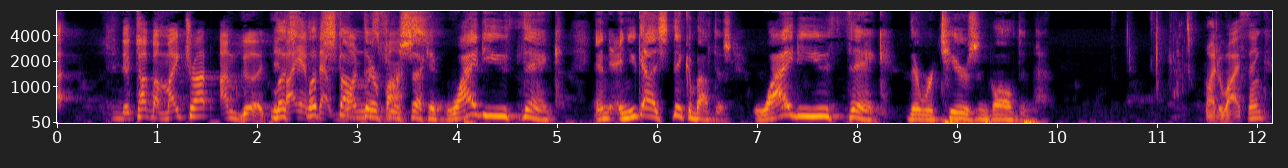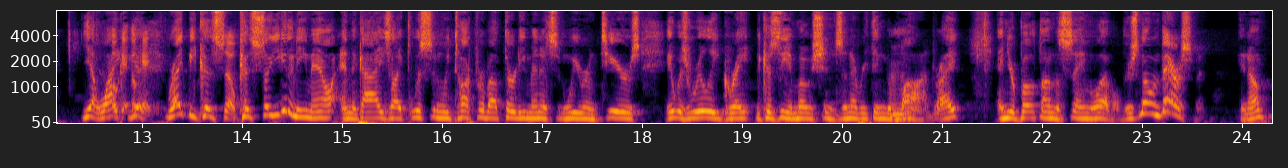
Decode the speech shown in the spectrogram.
uh, talk about mic drop. I'm good. If I Let's have let's that stop one there response- for a second. Why do you think and and you guys think about this. Why do you think there were tears involved in that? Why do I think? Yeah, why? Okay, yeah, okay. right? Because So- because so you get an email and the guy's like, "Listen, we talked for about thirty minutes and we were in tears. It was really great because the emotions and everything, the Mhm. bond, right? And you're both on the same level. There's no embarrassment, you know.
